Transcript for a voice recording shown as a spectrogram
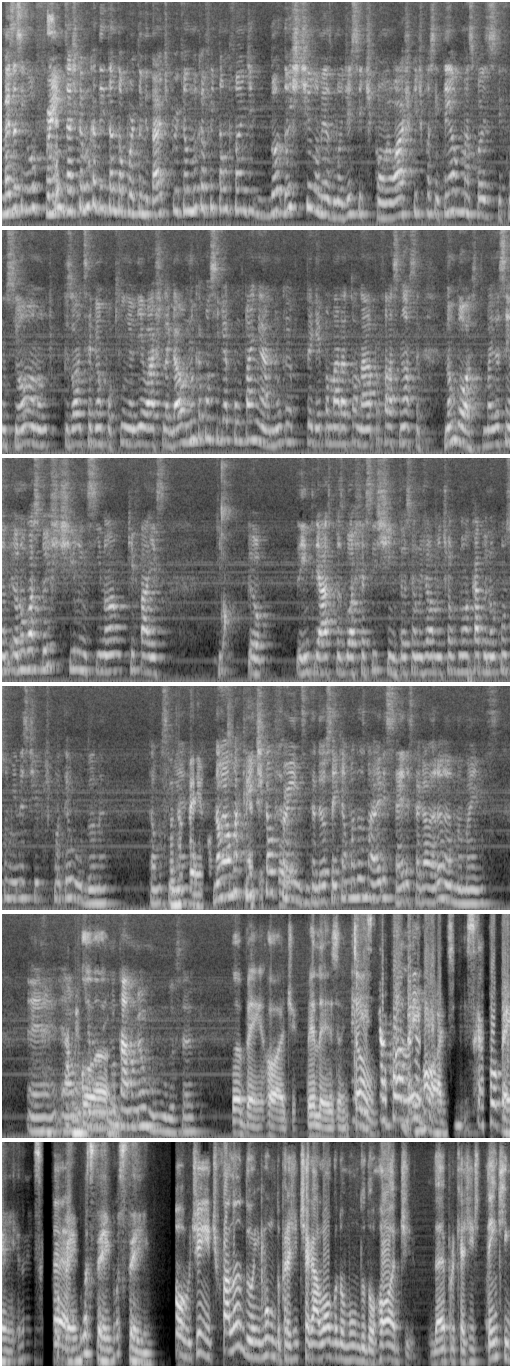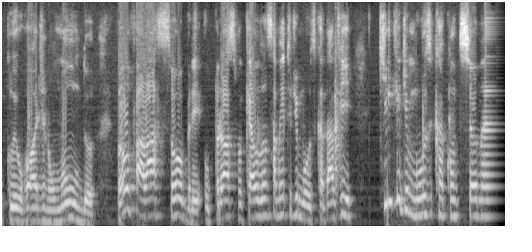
mas assim, o Friends, acho que eu nunca dei tanta oportunidade porque eu nunca fui tão fã de, do, do estilo mesmo, de sitcom. Eu acho que, tipo assim, tem algumas coisas que funcionam, tipo, episódio você vê um pouquinho ali, eu acho legal. Eu nunca consegui acompanhar, nunca peguei para maratonar para falar assim, nossa, não gosto. Mas assim, eu não gosto do estilo em si, não é o que faz que eu, entre aspas, gosto de assistir. Então, assim, eu, geralmente eu não acabo não consumindo esse tipo de conteúdo, né? Então, assim, é, não é uma crítica ao Friends, entendeu? Eu sei que é uma das maiores séries que a galera ama, mas é, é algo que não tá no meu mundo, sabe? Tudo bem, Rod. Beleza. Então. Escapou bem, Rod. Escapou bem. Escapou é. bem. Gostei, gostei. Bom, gente, falando em mundo, para a gente chegar logo no mundo do Rod, né? Porque a gente tem que incluir o Rod no mundo. Vamos falar sobre o próximo, que é o lançamento de música. Davi, o que, que de música aconteceu nessa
